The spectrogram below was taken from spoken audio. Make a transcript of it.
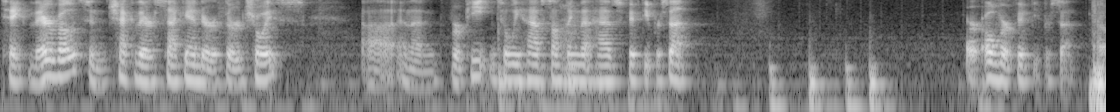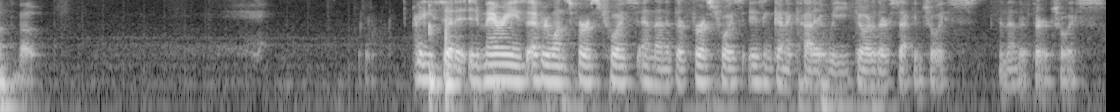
take their votes and check their second or third choice, uh, and then repeat until we have something that has 50%. Or over 50% of the vote. like you said, it, it marries everyone's first choice, and then if their first choice isn't going to cut it, we go to their second choice and then their third choice.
